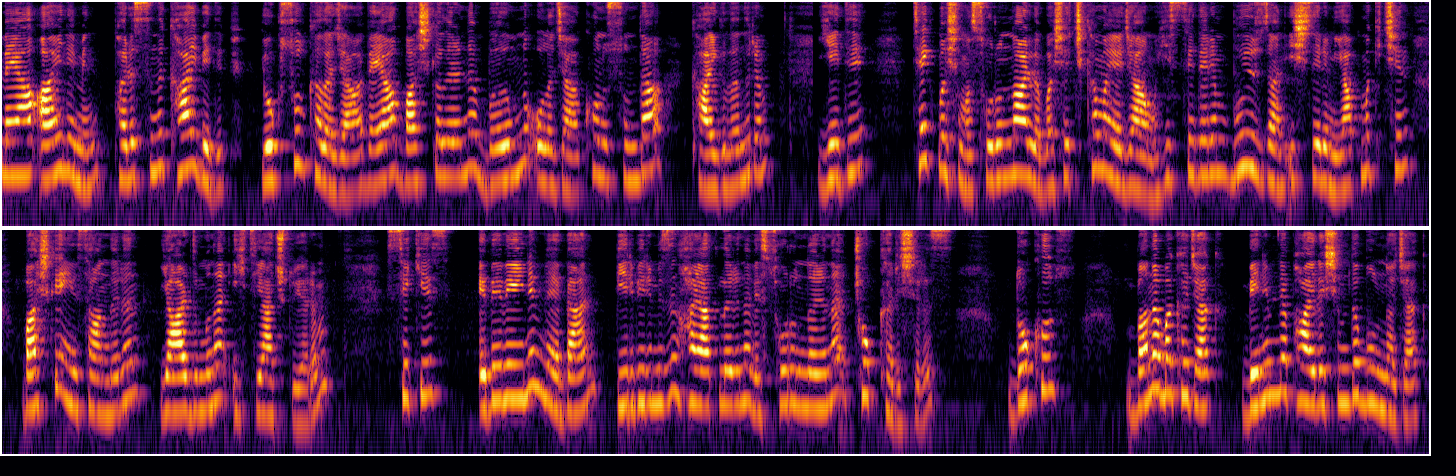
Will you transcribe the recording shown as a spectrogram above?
veya ailemin parasını kaybedip yoksul kalacağı veya başkalarına bağımlı olacağı konusunda kaygılanırım. 7. Tek başıma sorunlarla başa çıkamayacağımı hissederim. Bu yüzden işlerimi yapmak için başka insanların yardımına ihtiyaç duyarım. 8. Ebeveynim ve ben birbirimizin hayatlarına ve sorunlarına çok karışırız. 9. Bana bakacak, benimle paylaşımda bulunacak,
